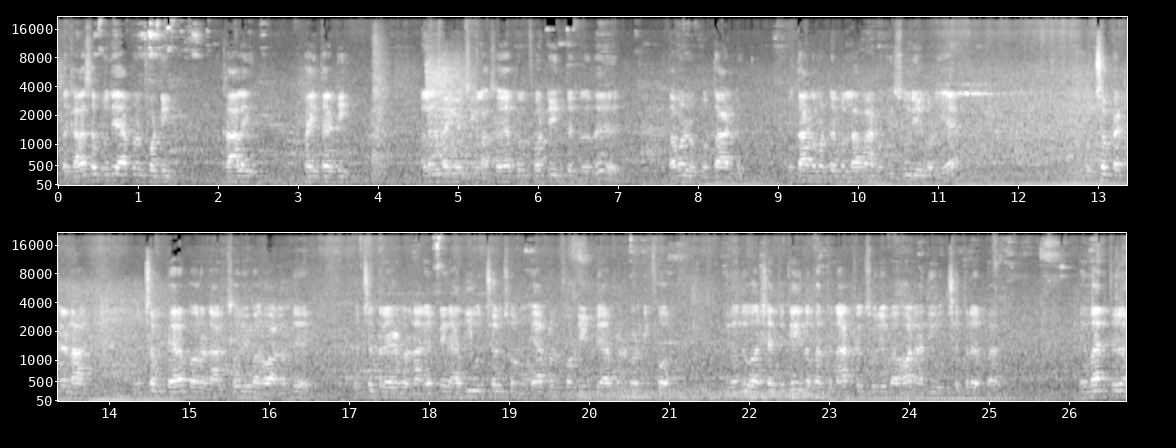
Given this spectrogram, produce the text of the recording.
இந்த கலச பூஜை ஏப்ரல் ஃபோர்டீன் காலை ஃபைவ் தேர்ட்டி அல்லது ஃபைவ் வச்சுக்கலாம். ஸோ ஏப்ரல் ஃபோர்டீன்த்துன்றது தமிழ் புத்தாண்டு. புத்தாண்டு மட்டும் இல்லாமல் அன்றைக்கி சூரியனுடைய உச்சம் பெற்ற நாள் உச்சம் பெற போகிற நாள் சூரிய பகவான் வந்து உச்சத்தில் எழுப்புற நாள். எப்பயும் அதி உச்சம்னு சொல்லுவோம். April fourteen to April twenty four இது வந்து வருஷத்துக்கு இந்த பத்து நாட்கள் சூரிய பகவான் அதி உச்சத்தில் இருப்பார். இது மாதிரி திரு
